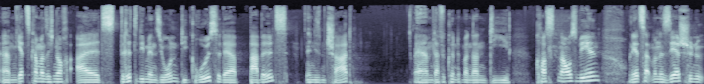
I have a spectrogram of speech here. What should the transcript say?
Ähm, jetzt kann man sich noch als dritte Dimension die Größe der Bubbles in diesem Chart ähm, dafür könnte man dann die Kosten auswählen. Und jetzt hat man eine sehr schöne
